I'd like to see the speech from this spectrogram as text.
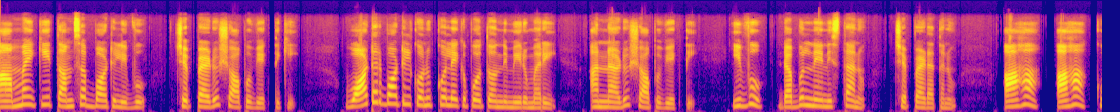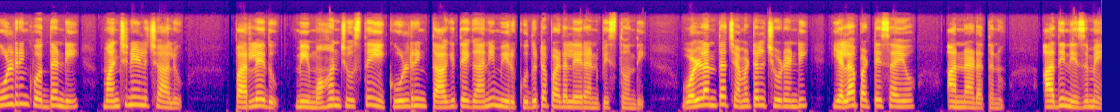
ఆ అమ్మాయికి థమ్సప్ బాటిలివ్వు చెప్పాడు షాపు వ్యక్తికి. వాటర్ బాటిల్ కొనుక్కోలేకపోతోంది మీరు మరి అన్నాడు షాపు వ్యక్తి. ఇవ్వు డబ్బులు నేనిస్తాను చెప్పాడతను. ఆహా ఆహా కూల్ డ్రింక్ వద్దండి మంచినీళ్ళు చాలు. పర్లేదు మీ మొహం చూస్తే ఈ కూల్ డ్రింక్ తాగితేగాని మీరు కుదుట పడలేరనిపిస్తోంది. ఒళ్ళంతా చెమటలు చూడండి ఎలా పట్టేశాయో అన్నాడతను. అది నిజమే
